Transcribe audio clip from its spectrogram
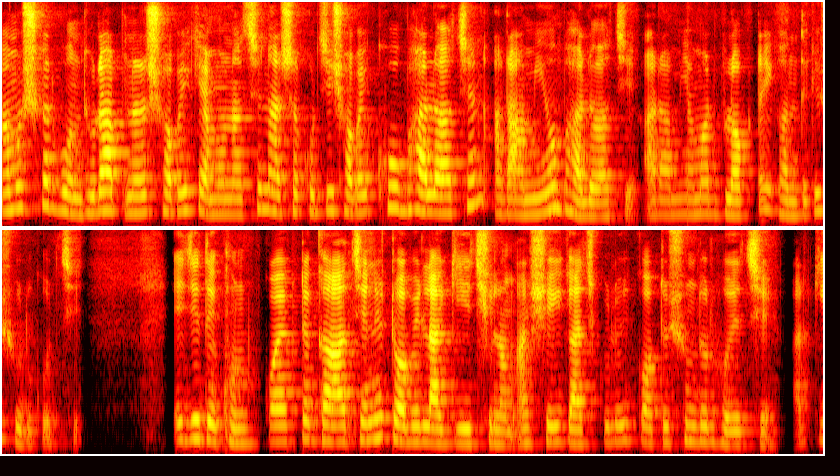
নমস্কার বন্ধুরা, আপনারা সবাই কেমন আছেন? আশা করছি সবাই খুব ভালো আছেন আর আমিও ভালো আছি। আর আমি আমার ব্লগটা এখান থেকে শুরু করছি। এই যে দেখুন, কয়েকটা গাছ এনে টবে লাগিয়েছিলাম আর সেই গাছগুলোই কত সুন্দর হয়েছে আর কি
